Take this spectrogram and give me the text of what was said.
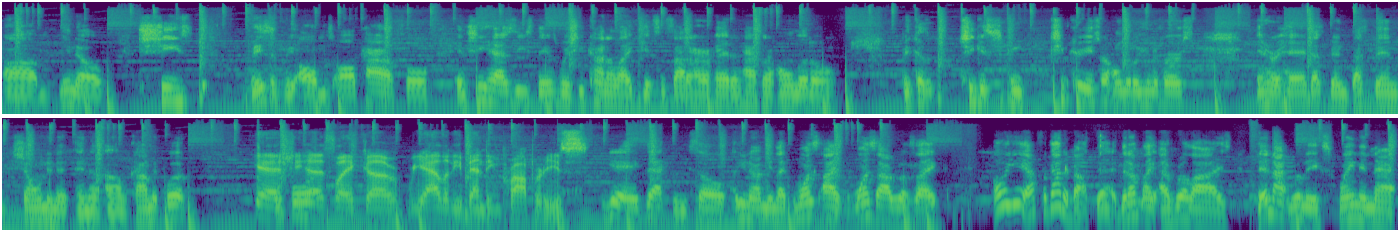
um, you know, she's basically almost all powerful, and she has these things where she kind of like gets inside of her head and has her own little because she gets she can she creates her own little universe in her head. That's been that's been shown in a in a um, comic book. yeah, she has like uh, reality bending properties. Yeah, exactly. So you know, I mean, like once I once I was like, oh yeah, I forgot about that. Then I'm like, I realized they're not really explaining that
